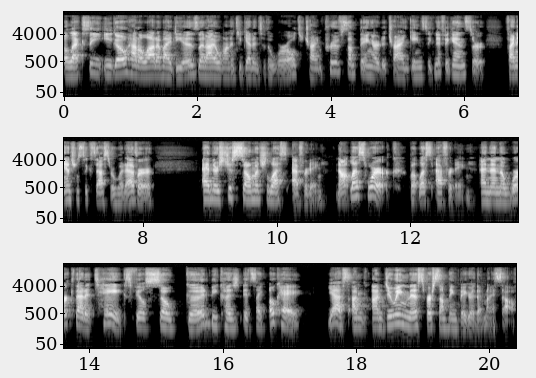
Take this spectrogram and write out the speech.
Alexi ego had a lot of ideas that I wanted to get into the world to try and prove something or to try and gain significance or financial success or whatever. And there's just so much less efforting, not less work, but less efforting. And then the work that it takes feels so good because it's like, okay, yes, I'm I'm doing this for something bigger than myself.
